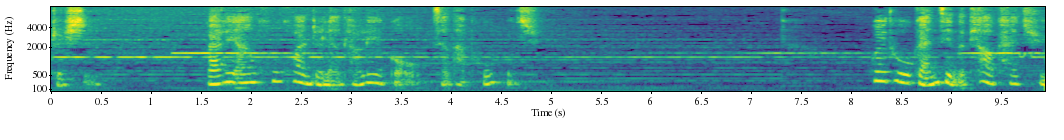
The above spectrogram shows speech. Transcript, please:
这时，白丽安呼唤着两条猎狗向它扑过去，灰兔赶紧的跳开去，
